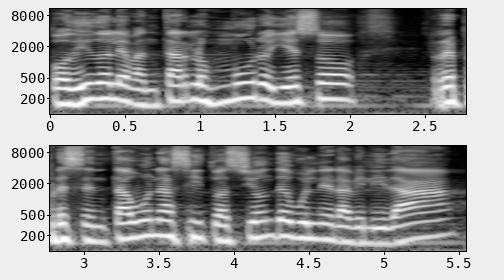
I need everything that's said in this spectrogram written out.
podido levantar los muros y eso representaba una situación de vulnerabilidad,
